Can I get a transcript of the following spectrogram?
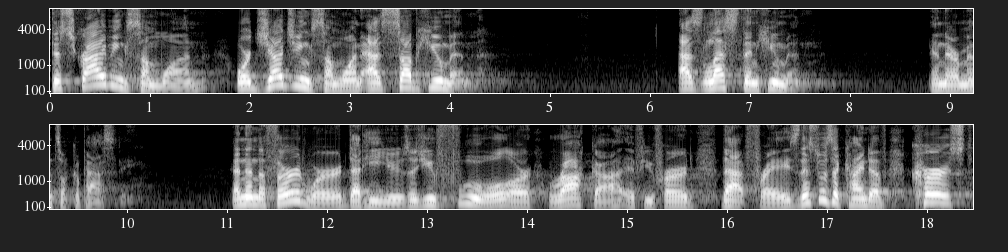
describing someone or judging someone as subhuman, as less than human in their mental capacity. And then the third word that he uses, you fool, or raka, if you've heard that phrase, this was a kind of cursed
